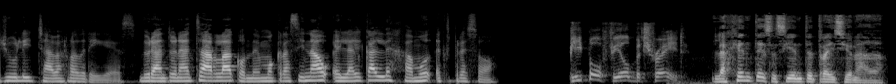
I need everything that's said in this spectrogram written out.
Julie Chávez Rodríguez. Durante una charla con Democracy Now, el alcalde Hamoud expresó: La gente se siente traicionada.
